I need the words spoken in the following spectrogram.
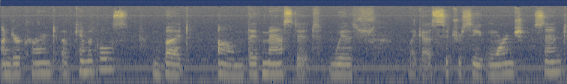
undercurrent of chemicals, but um, they've masked it with like a citrusy orange scent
